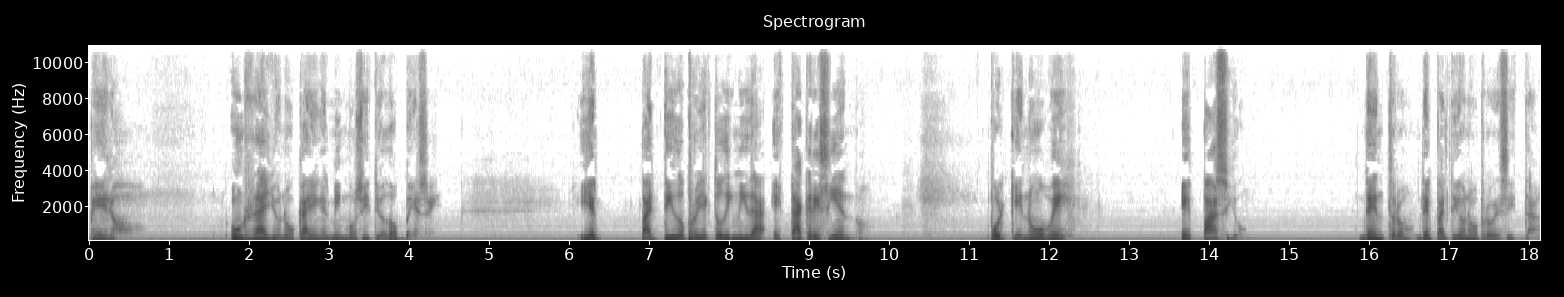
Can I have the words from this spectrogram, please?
Pero un rayo no cae en el mismo sitio dos veces. Y el Partido Proyecto Dignidad está creciendo porque no ve espacio dentro del Partido Nuevo Progresista.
